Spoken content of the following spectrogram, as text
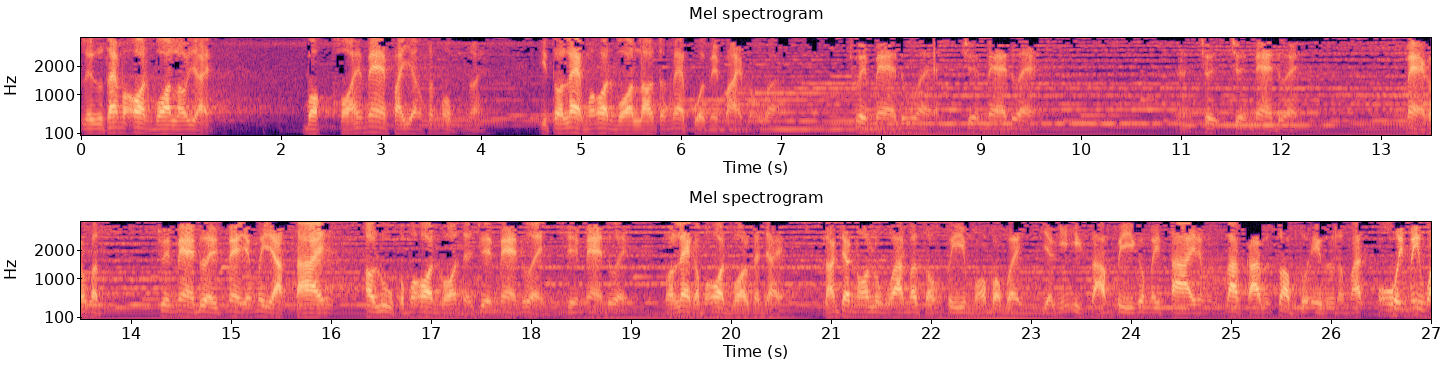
เลยสุดท้ายมาอ้อนวอนเราใหญ่ บอกขอให้แม่ไปอย่างสงบหน่อย อีตอนแรกมาอ้อนวอนเราตอนแม่ป่วยใหม่ๆบอกว่า ช่วยแม่ด้วย ช่วยแม่ด้วยช่วยช่วยแม่ด้วย แม่เขาก็ช่วยแม่ด้วย แม่ยังไม่อยากตาย เอาลูกก็มาอ้อนวอนแต่ช่วยแม่ด้วย ช่วยแม่ด้วย ตอนแรกก็มาอ้อนวอนกันใหญ่ หลังจากนอนโรงพยาบาลมาสองปี หมอบอกว่าอย่างนี้อีกสามปีก็ไม่ตายนะร่างกายมันซ่อมตัวเองอัตโนมัติ โอ้ยไม่ไหว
